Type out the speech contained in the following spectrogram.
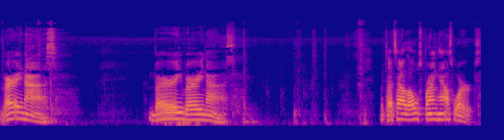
Very nice. Very, very nice. But that's how the old spring house works.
